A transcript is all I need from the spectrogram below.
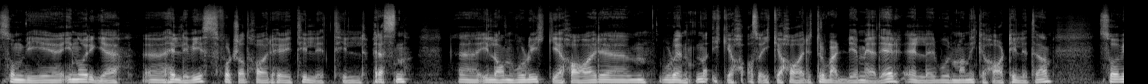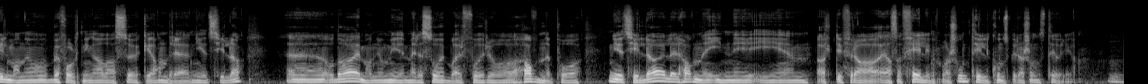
Som vi i Norge uh, heldigvis fortsatt har høy tillit til pressen. I land hvor du, ikke har, hvor du enten ikke, altså ikke, har troverdige medier, eller hvor man ikke har tillit til dem, så vil man jo befolkninga da søke andre nyhetskilder. Eh, og da er man jo mye mer sårbar for å havne på nyhetskilder, eller havne inn i, i alt ifra altså feilinformasjon til konspirasjonsteorier. Mm.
